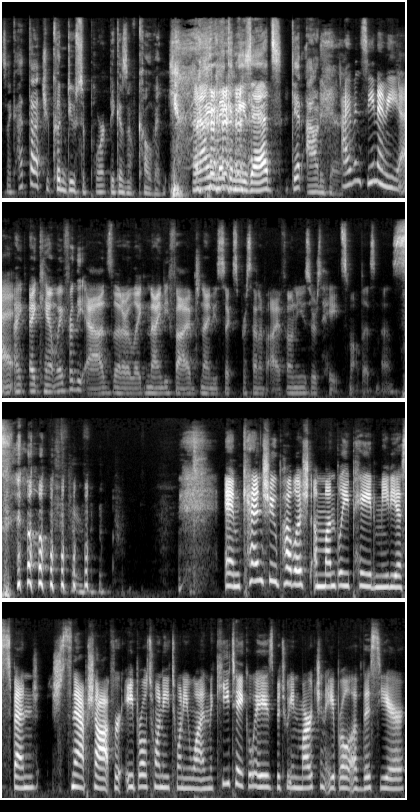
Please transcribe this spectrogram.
It's like I thought you couldn't do support because of COVID, and I am making these ads. Get out of here. I haven't seen any yet. I, I can't wait for the ads that are like 95 to 96% of iPhone users hate small business. and Kenshoo published a monthly paid media spend snapshot for April 2021. The key takeaways between March and April of this year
